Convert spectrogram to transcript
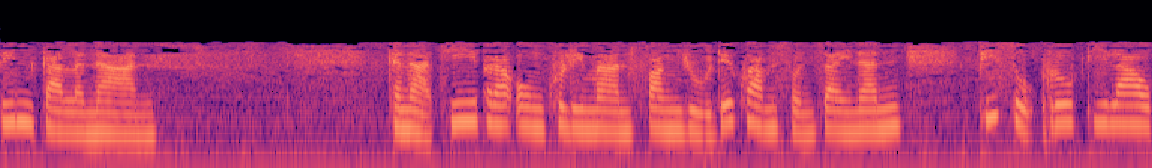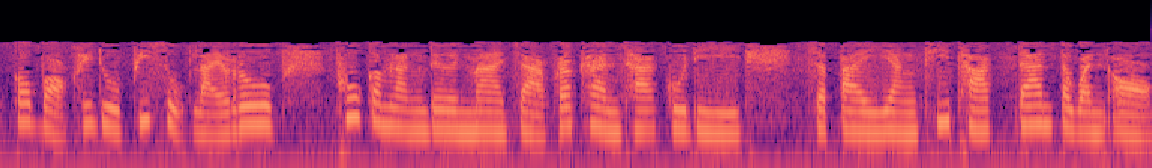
สิ้นกาลนาน ขณะที่พระองค์คุลิมานฟังอยู่ด้วยความสนใจนั้นพิสุรูปที่เล่าก็บอกให้ดูพิสุหลายรูป ผู้กำลังเดินมาจากพระคันทากูดี จะไปยังที่พักด้านตะวันออก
